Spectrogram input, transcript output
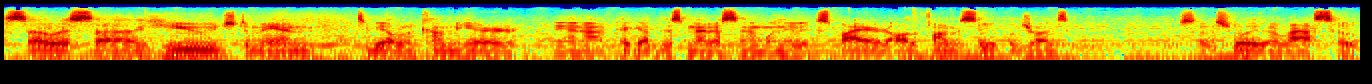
So it's a huge demand to be able to come here and uh, pick up this medicine when they've expired all the pharmaceutical drugs. So it's really their last hope.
